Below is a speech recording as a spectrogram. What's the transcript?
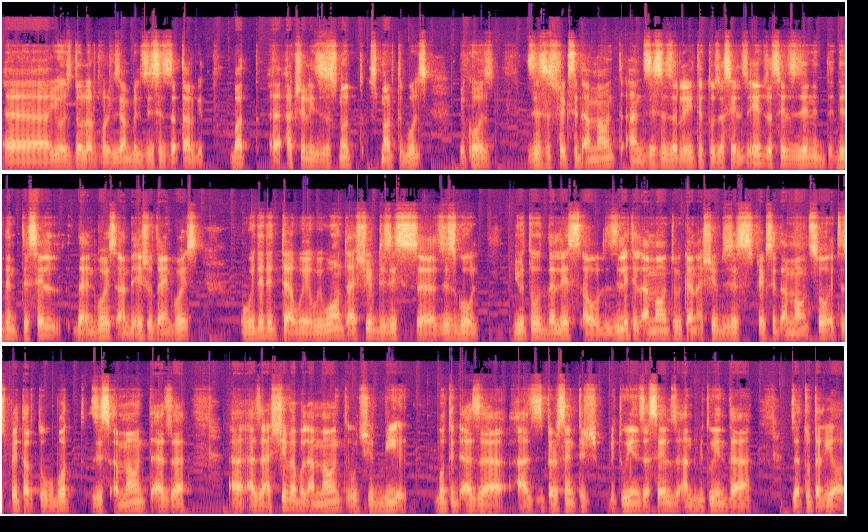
uh, US dollar. For example, this is the target. But uh, actually, this is not smart goals because this is fixed amount and this is related to the sales. If the sales didn't didn't sell the invoice and issue the invoice, we didn't uh, we, we won't achieve this uh, this goal. Due to the less or the little amount we can achieve this fixed amount. So it is better to put this amount as a uh, as achievable amount which should be it as a as percentage between the sales and between the the total year.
